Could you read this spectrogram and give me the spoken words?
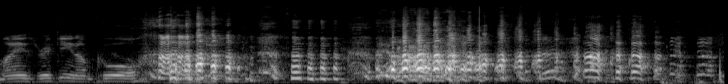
My name's Ricky and I'm cool.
